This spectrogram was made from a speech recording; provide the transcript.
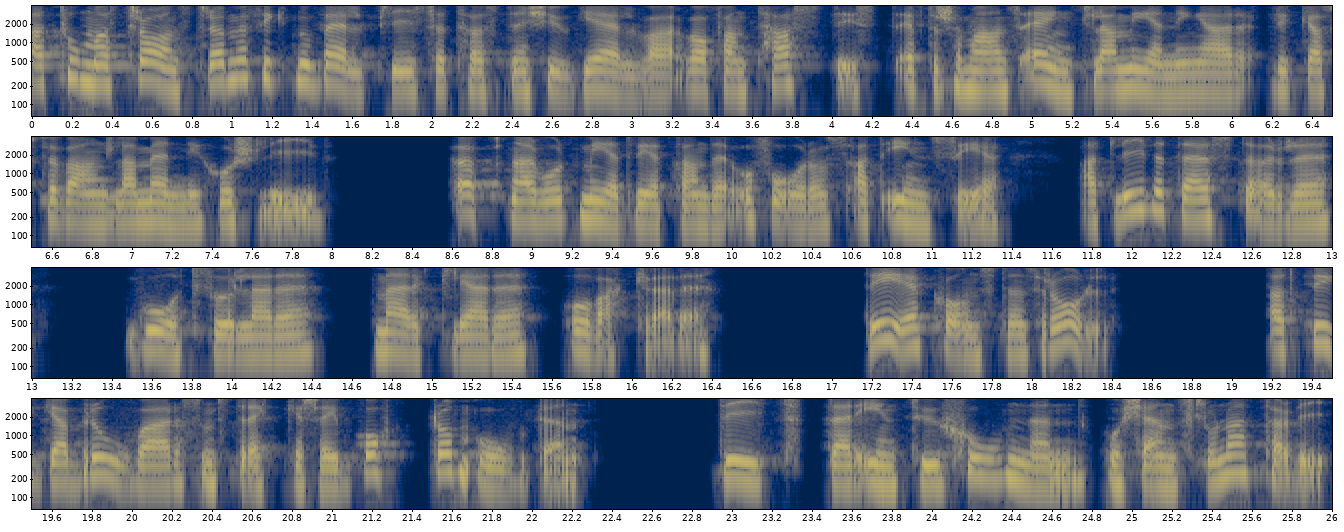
Att Thomas Tranströmer fick Nobelpriset hösten 2011 var fantastiskt eftersom hans enkla meningar lyckas förvandla människors liv, öppnar vårt medvetande och får oss att inse att livet är större, gåtfullare, märkligare och vackrare. Det är konstens roll. Att bygga broar som sträcker sig bortom orden, dit där intuitionen och känslorna tar vid.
